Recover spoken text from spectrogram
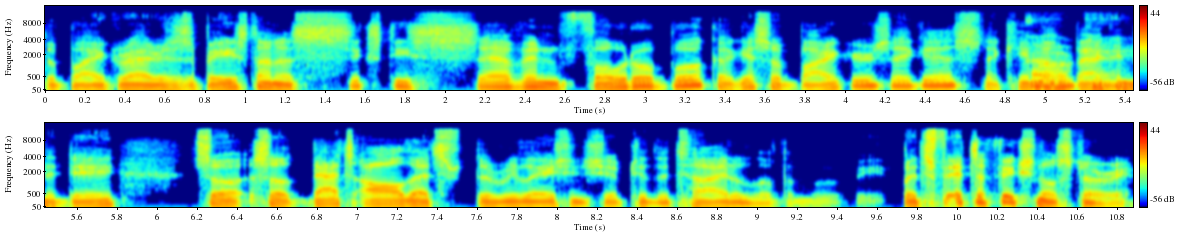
the Bike Riders, is based on a '67 photo book, I guess, of bikers, I guess, that came Oh, out back in the day. So, so that's all. That's the relationship to the title of the movie, but it's it's a fictional story.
